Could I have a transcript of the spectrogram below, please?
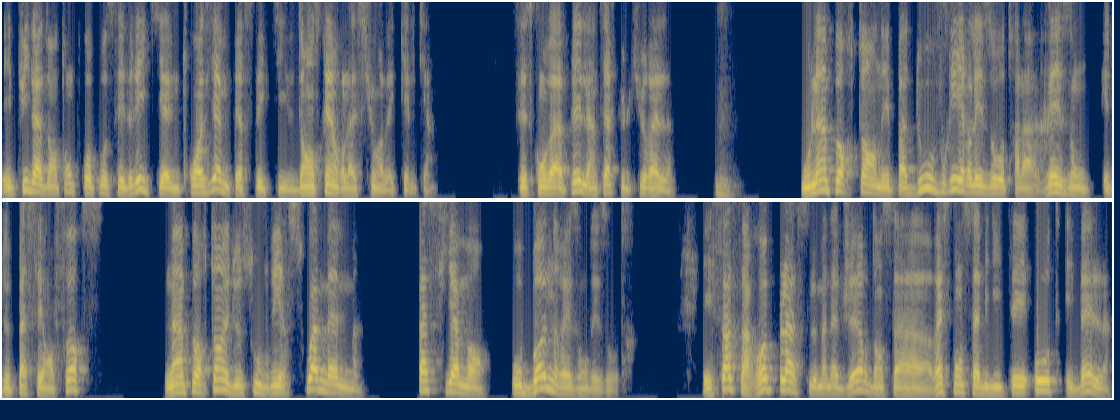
Et puis là, dans ton propos, Cédric, il y a une troisième perspective d'entrer en relation avec quelqu'un. C'est ce qu'on va appeler l'interculturel, hmm. où l'important n'est pas d'ouvrir les autres à la raison et de passer en force, l'important est de s'ouvrir soi-même patiemment aux bonnes raisons des autres. Et ça, ça replace le manager dans sa responsabilité haute et belle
